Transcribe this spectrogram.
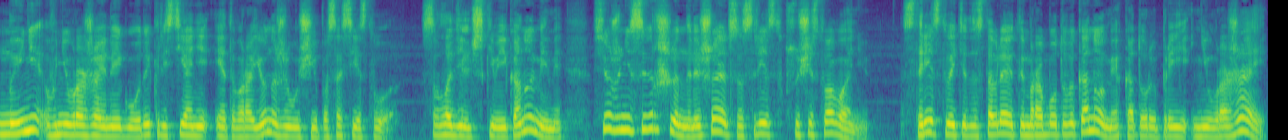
Ныне, в неурожайные годы, крестьяне этого района, живущие по соседству с владельческими экономиями, все же несовершенно лишаются средств к существованию. Средства эти доставляют им работу в экономиях, которые при неурожае,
